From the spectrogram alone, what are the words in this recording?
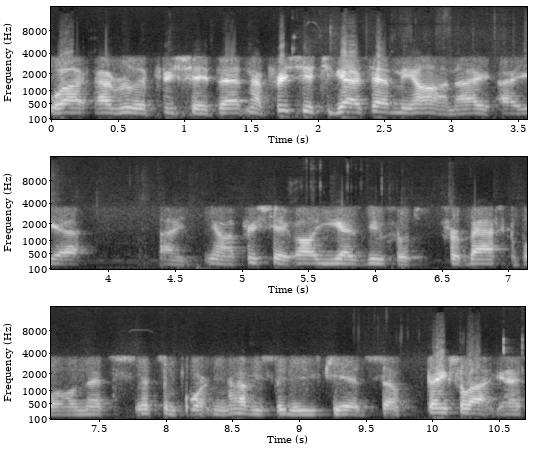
Well, I, really appreciate that, and I appreciate you guys having me on. I, I uh, I you know I appreciate all you guys do for for basketball, and that's that's important, obviously, to these kids. So thanks a lot, guys.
